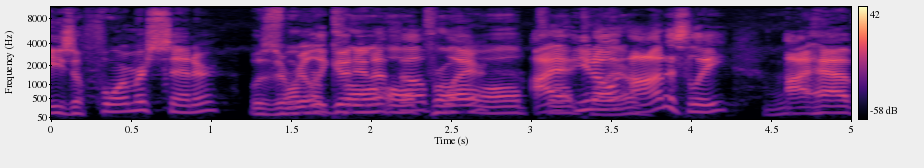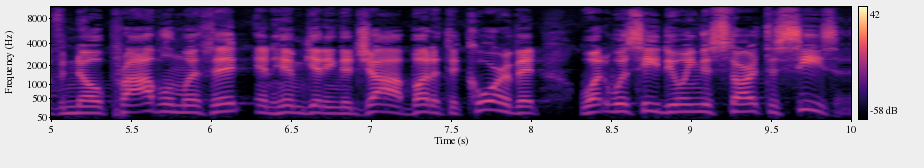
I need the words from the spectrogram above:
He's a former center, was former a really good pro, NFL pro, player. pro I, you know, player. honestly, mm-hmm. I have no problem with it and him getting the job. But at the core of it, what was he doing to start the season?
